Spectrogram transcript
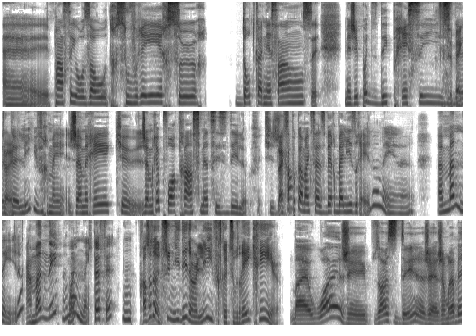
euh, penser aux autres, s'ouvrir sur d'autres connaissances mais j'ai pas d'idée précise de, de livre mais j'aimerais que j'aimerais pouvoir transmettre ces idées là fait que je sais pas comment que ça se verbaliserait là mais euh, à un moment donné là À un moment donné, À un moment ouais, donné. tout à fait. Mm. François, as-tu une idée d'un livre que tu voudrais écrire? Ben ouais, j'ai plusieurs idées. J'ai- J'aimerais bien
